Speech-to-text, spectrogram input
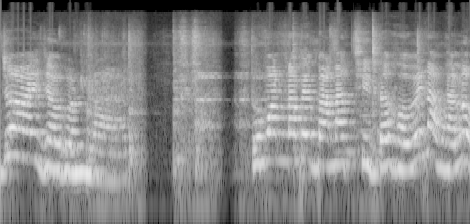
জয় জগন্নাথ তোমার বানাচ্ছি তো হবে না ভালো?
